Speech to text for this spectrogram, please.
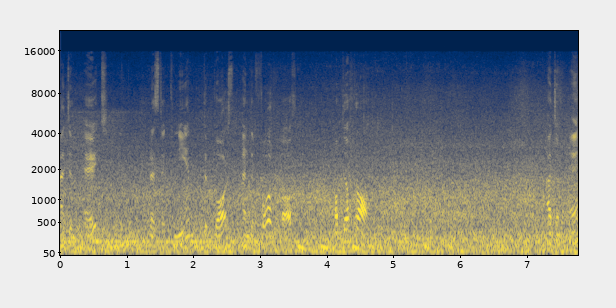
Adem uit, press de knieën, de borst en de voorhoofd op de grond. Adem in,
